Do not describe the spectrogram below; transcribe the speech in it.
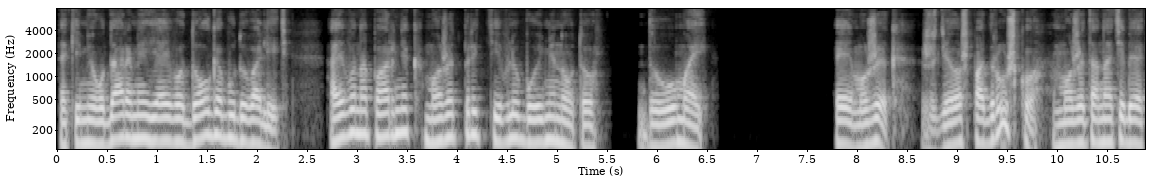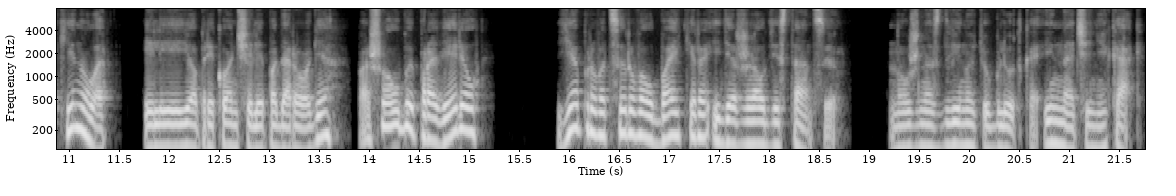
Такими ударами я его долго буду валить а его напарник может прийти в любую минуту. Думай. «Эй, мужик, ждешь подружку? Может, она тебя кинула? Или ее прикончили по дороге? Пошел бы, проверил». Я провоцировал байкера и держал дистанцию. Нужно сдвинуть ублюдка, иначе никак.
